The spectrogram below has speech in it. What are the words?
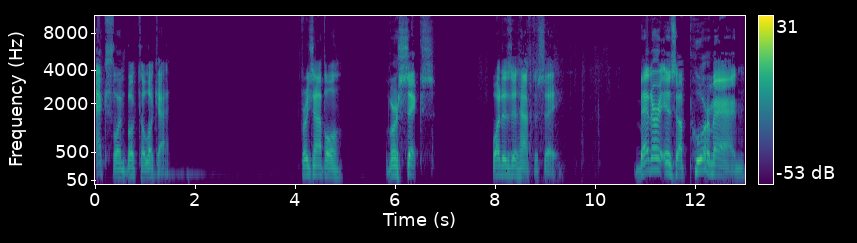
excellent book to look at. For example, verse 6, what does it have to say? Better is a poor man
